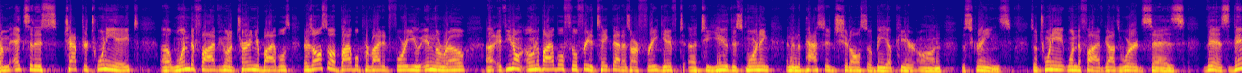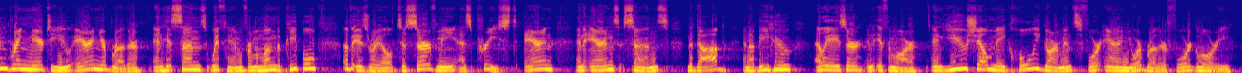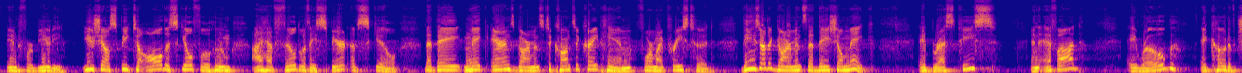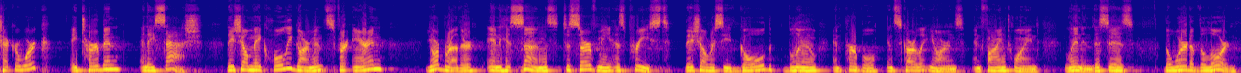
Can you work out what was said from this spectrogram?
from Exodus chapter 28, uh, 1 to 5. If you want to turn in your Bibles, there's also a Bible provided for you in the row. Uh, if you don't own a Bible, feel free to take that as our free gift uh, to you this morning. And then the passage should also be up here on the screens. So 28, 1 to 5, God's word says this Then bring near to you Aaron your brother and his sons with him from among the people of Israel to serve me as priest. Aaron and Aaron's sons, Nadab and Abihu, Eleazar and Ithamar, and you shall make holy garments for Aaron your brother for glory and for beauty. You shall speak to all the skillful whom I have filled with a spirit of skill, that they make Aaron's garments to consecrate him for my priesthood. These are the garments that they shall make a breastpiece, an ephod, a robe, a coat of checkerwork, a turban, and a sash. They shall make holy garments for Aaron, your brother, and his sons to serve me as priest. They shall receive gold, blue, and purple, and scarlet yarns, and fine twined linen. This is the word of the Lord.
